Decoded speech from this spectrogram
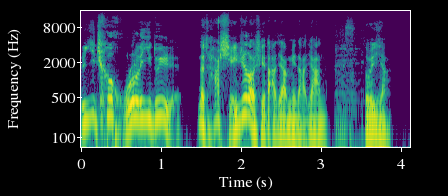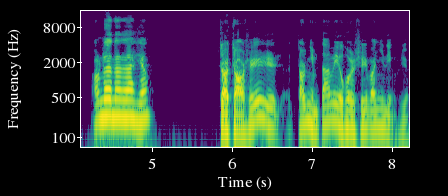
这一车糊弄了一堆人，那他谁知道谁打架没打架呢？所以想啊，那那那行，找找谁找你们单位或者谁把你领出去？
